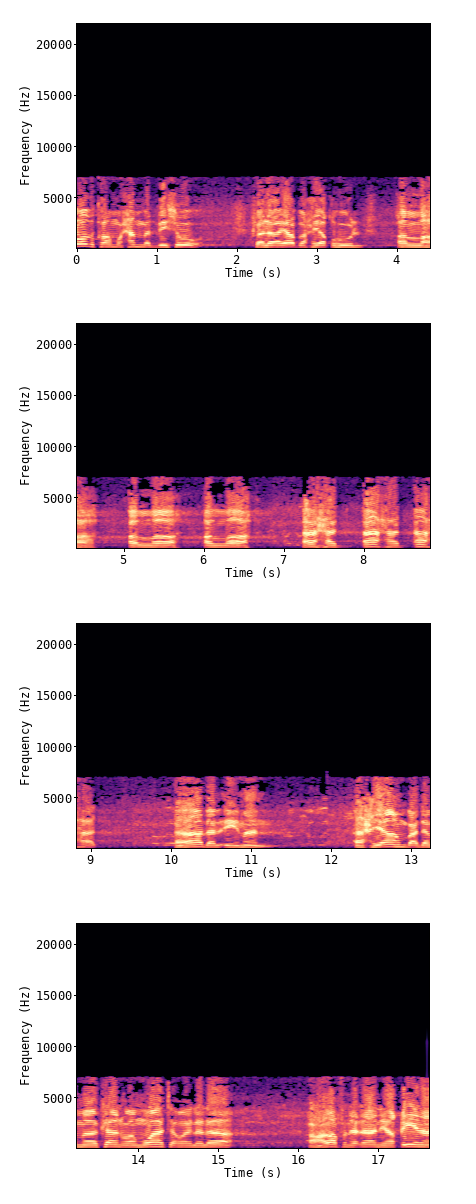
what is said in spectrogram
أذكر محمد بسوء. فلا يضح يقول الله الله الله. أحد أحد أحد. هذا الإيمان. أحياهم بعدما كانوا أمواتا وإلا لا. عرفنا الآن يقينا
